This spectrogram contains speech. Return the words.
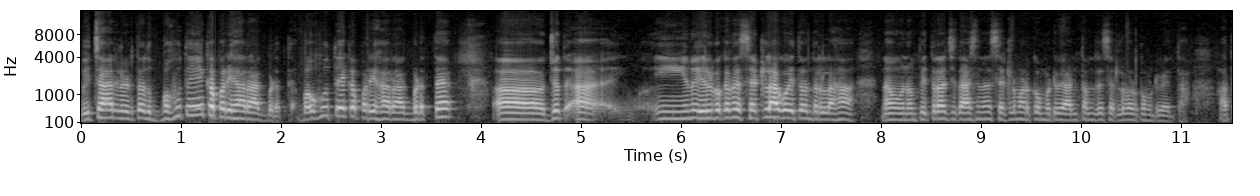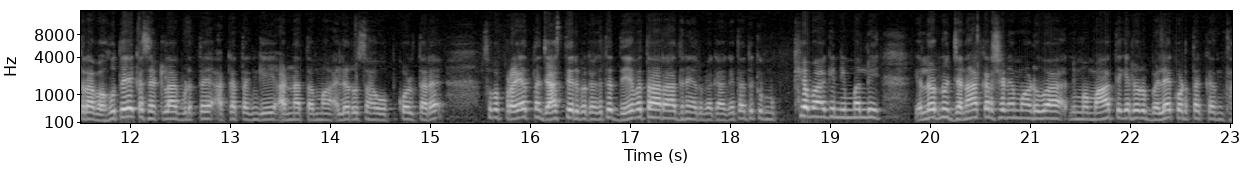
ವಿಚಾರಗಳಿರ್ತದೆ ಅದು ಬಹುತೇಕ ಪರಿಹಾರ ಆಗ್ಬಿಡುತ್ತೆ. ಬಹುತೇಕ ಪರಿಹಾರ ಆಗ್ಬಿಡುತ್ತೆ. ಜೊತೆ ಏನು ಹೇಳ್ಬೇಕಂದ್ರೆ ಸೆಟ್ಲ್ ಆಗೋಯ್ತು ಅಂತಾರಲ್ಲ ಹಾಂ, ನಾವು ನಮ್ಮ ಪಿತ್ರಾರ್ಜಿತ ಆಸೆನ ಸೆಟ್ಲ್ ಮಾಡ್ಕೊಂಬಿಟ್ವಿ, ಅಣ್ಣ ತಮ್ಮದ್ರೆ ಸೆಟ್ಲ್ ಮಾಡ್ಕೊಂಬಿಟ್ವಿ ಅಂತ. ಆ ಥರ ಬಹುತೇಕ ಸೆಟ್ಲ್ ಆಗಿಬಿಡುತ್ತೆ, ಅಕ್ಕ ತಂಗಿ, ಅಣ್ಣ, ತಮ್ಮ ಎಲ್ಲರೂ ಸಹ ಒಪ್ಕೊಳ್ತಾರೆ. ಸ್ವಲ್ಪ ಪ್ರಯತ್ನ ಜಾಸ್ತಿ ಇರಬೇಕಾಗುತ್ತೆ, ದೇವತಾರಾಧನೆ ಇರಬೇಕಾಗುತ್ತೆ. ಅದಕ್ಕೆ ಮುಖ್ಯವಾಗಿ ನಿಮ್ಮಲ್ಲಿ ಎಲ್ಲರನ್ನೂ ಜನಾಕರ್ಷಣೆ ಮಾಡುವ, ನಿಮ್ಮ ಮಾತಿಗೆ ಎಲ್ಲರೂ ಬೆಲೆ ಕೊಡ್ತಕ್ಕಂಥ,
